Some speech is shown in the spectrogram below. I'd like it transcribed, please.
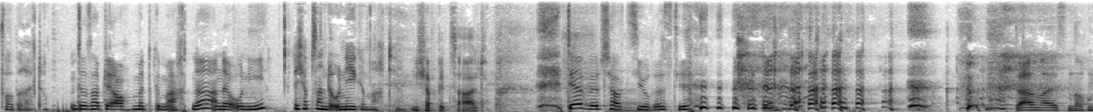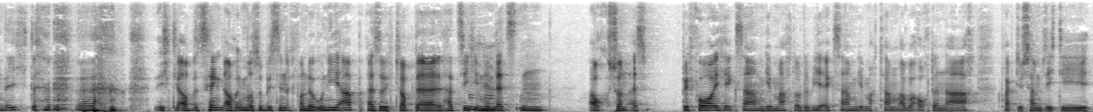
Vorbereitung. Das habt ihr auch mitgemacht, ne, an der Uni? Ich habe es an der Uni gemacht, ja. Ich habe bezahlt. Der Wirtschaftsjurist hier. Damals noch nicht. Ich glaube, es hängt auch immer so ein bisschen von der Uni ab. Also ich glaube, da hat sich mhm. in den mhm. letzten, auch schon als bevor ich Examen gemacht oder wir Examen gemacht haben, aber auch danach, praktisch haben sich die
